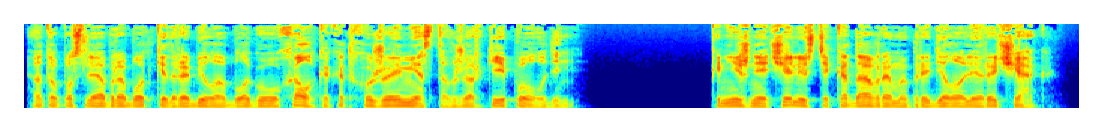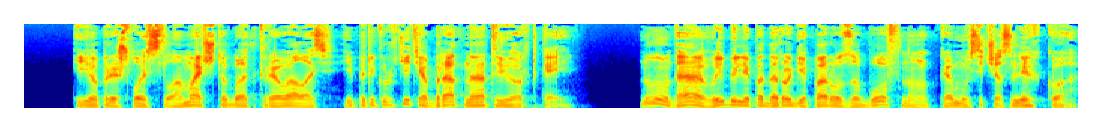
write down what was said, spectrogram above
а то после обработки дробила благоухал, как отхожее место в жаркий полдень. К нижней челюсти кадавра мы приделали рычаг. Ее пришлось сломать, чтобы открывалась, и прикрутить обратно отверткой. Ну да, выбили по дороге пару зубов, но кому сейчас легко.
